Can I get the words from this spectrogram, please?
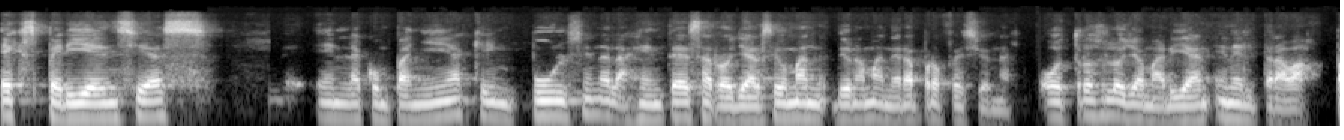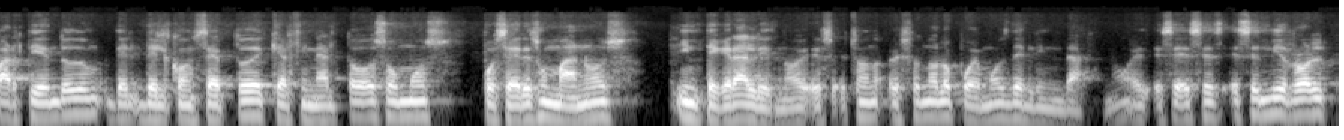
experiencias en la compañía que impulsen a la gente a desarrollarse de una manera profesional. Otros lo llamarían en el trabajo, partiendo del concepto de que al final todos somos pues, seres humanos integrales, ¿no? Eso, eso, no, lo podemos delindar, ¿no? Ese, ese, ese es mi rol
